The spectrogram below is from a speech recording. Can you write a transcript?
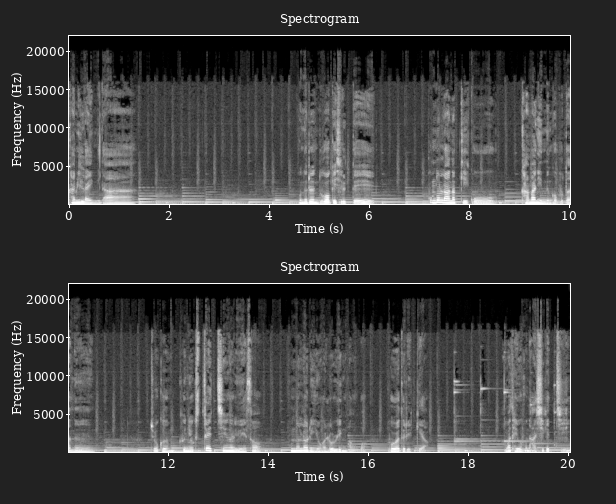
카밀라입니다. 오늘은 누워 계실 때 폼롤러 하나 끼고 가만히 있는 것보다는 조금 근육 스트레칭을 위해서 폼롤러를 이용한 롤링 방법 보여드릴게요. 아마 대부분 아시겠지?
